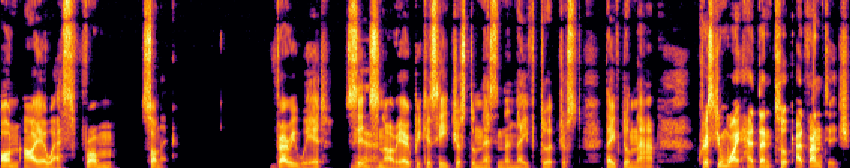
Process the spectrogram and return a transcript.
on iOS from Sonic. Very weird Yeah. scenario because he'd just done this and then they've do- just they've done that. Christian Whitehead then took advantage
